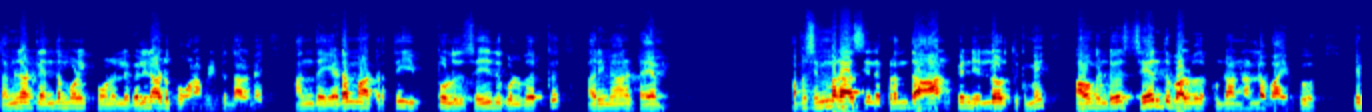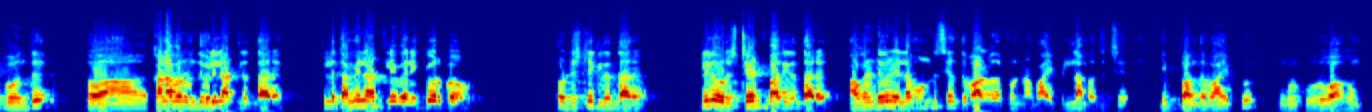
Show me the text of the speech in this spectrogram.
தமிழ்நாட்டில் எந்த மூலைக்கு போகணும் இல்லை வெளிநாடு போகணும் அப்படின்ட்டு இருந்தாலுமே அந்த இடமாற்றத்தை இப்பொழுது செய்து கொள்வதற்கு அருமையான டைம் அப்போ சிம்மராசியில் பிறந்த ஆண் பெண் எல்லோருத்துக்குமே அவங்க ரெண்டு பேரும் சேர்ந்து வாழ்வதற்குண்டான நல்ல வாய்ப்பு. இப்போ வந்து கணவர் வந்து வெளிநாட்டில் இருந்தார் இல்லை தமிழ்நாட்டிலே வேற எங்கேயோ ஒரு ஒரு டிஸ்ட்ரிக்ட்ல இருந்தார் இல்லை ஒரு ஸ்டேட் மாதிரி இருந்தார் அவங்க ரெண்டு பேரும் எல்லாம் ஒன்று சேர்ந்து வாழ்வதற்குண்டான வாய்ப்பு இல்லாமல் இருந்துச்சு. இப்போ அந்த வாய்ப்பு உங்களுக்கு உருவாகும்.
